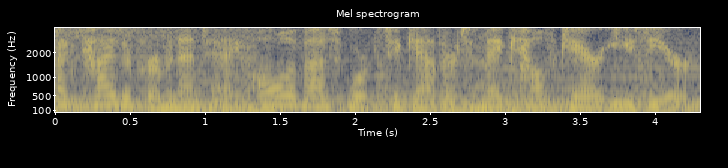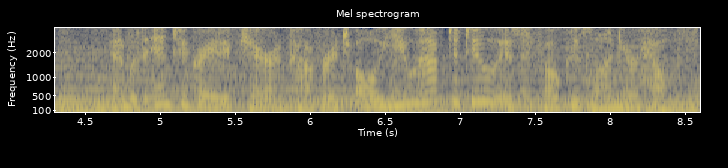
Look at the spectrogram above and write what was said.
At Kaiser Permanente, all of us work together to make healthcare easier. And with integrated care and coverage, all you have to do is focus on your health.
